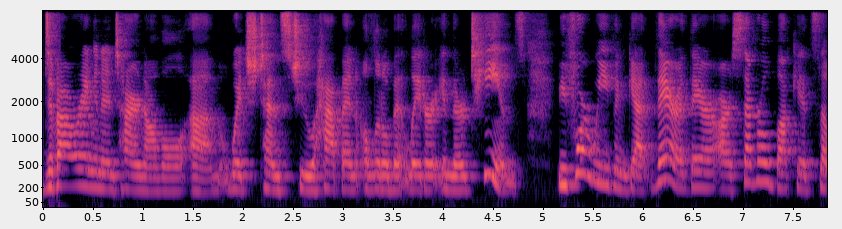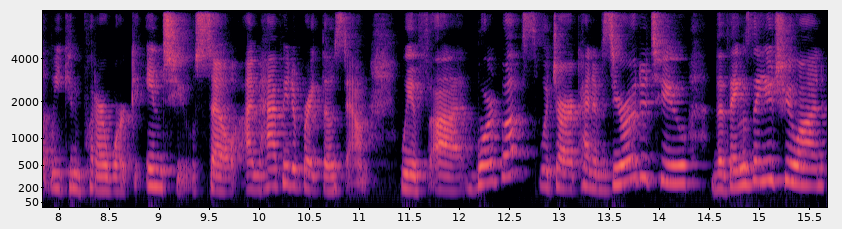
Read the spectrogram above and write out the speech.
devouring an entire novel, um, which tends to happen a little bit later in their teens. Before we even get there, there are several buckets that we can put our work into. So I'm happy to break those down. We have uh, board books, which are kind of zero to two, the things that you chew on,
